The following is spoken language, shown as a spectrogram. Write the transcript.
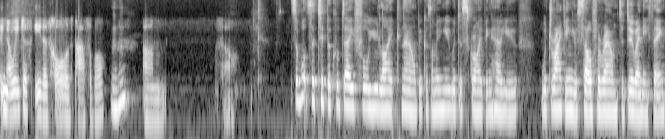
you know, we just eat as whole as possible. Mm-hmm. Um, So, what's a typical day for you like now? Because I mean, you were describing how you were dragging yourself around to do anything.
